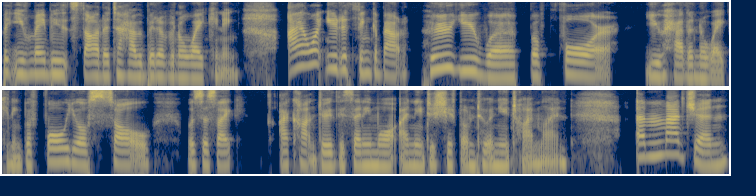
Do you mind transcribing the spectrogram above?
but you've maybe started to have a bit of an awakening i want you to think about who you were before you had an awakening before your soul was just like I can't do this anymore. I need to shift onto a new timeline. Imagine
